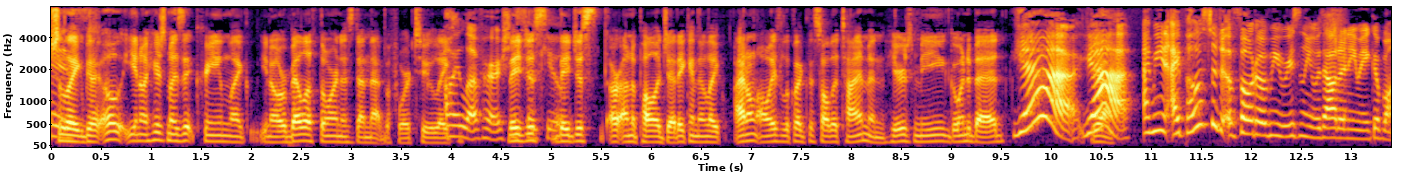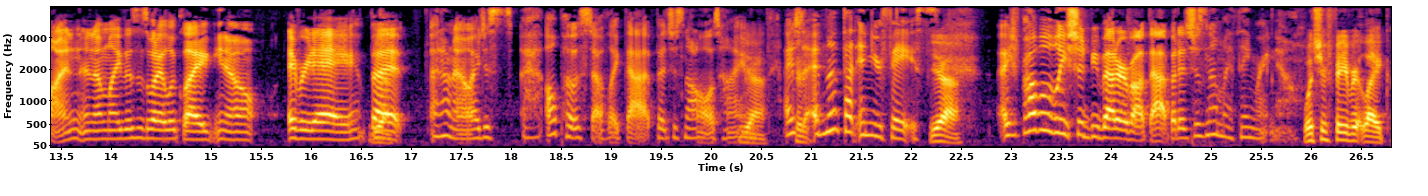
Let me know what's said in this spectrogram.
she'll like be like, oh, you know, here's my zit cream, like you know, or Bella Thorne has done that before too. Like, Oh, I love her. She's they so just cute. they just are unapologetic and they're like, I don't always look like this all the time, and here's me going to bed. Yeah, yeah, Yeah. I mean, I posted a photo of me recently without any makeup on, and I'm like, this is what I look like, you know, every day. But Yeah. I don't know. I just I'll post stuff like that, but just not all the time. Yeah. I just I'm not that in your face. Yeah. I probably should be better about that, but it's just not my thing right now. What's your favorite like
